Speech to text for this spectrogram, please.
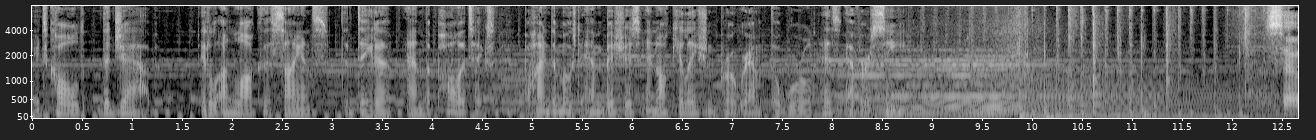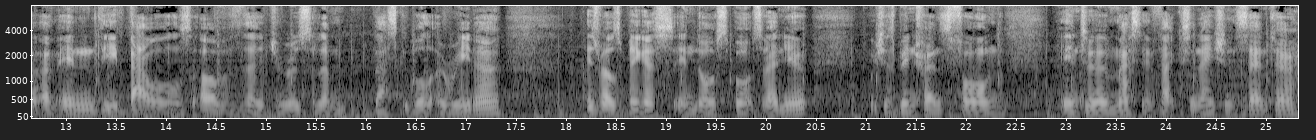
It's called The Jab. It'll unlock the science, the data, and the politics behind the most ambitious inoculation program the world has ever seen. So I'm in the bowels of the Jerusalem basketball arena, Israel's biggest indoor sports venue, which has been transformed into a massive vaccination center.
